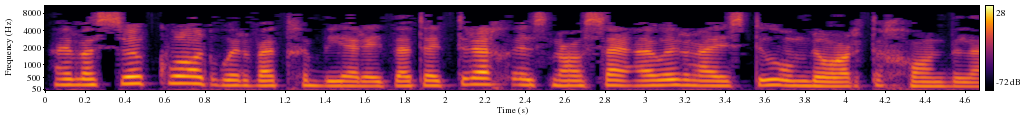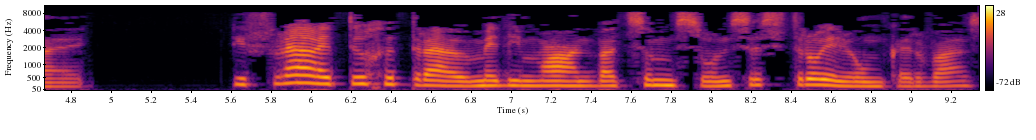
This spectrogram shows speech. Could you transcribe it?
Hij was so kwaad oor wat gebeur het dat hij terug is naar zijn oude reis toe om daar te gaan blijven. Die vrouw het toegetrouw met die man wat Simsonse strooilonker was.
